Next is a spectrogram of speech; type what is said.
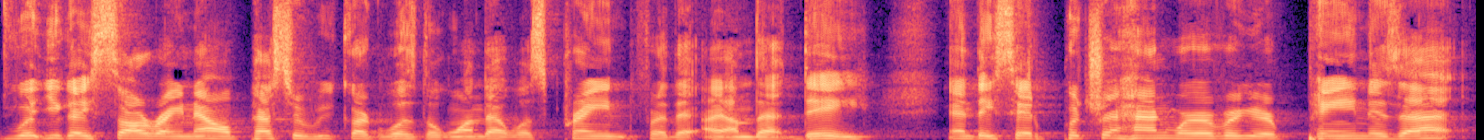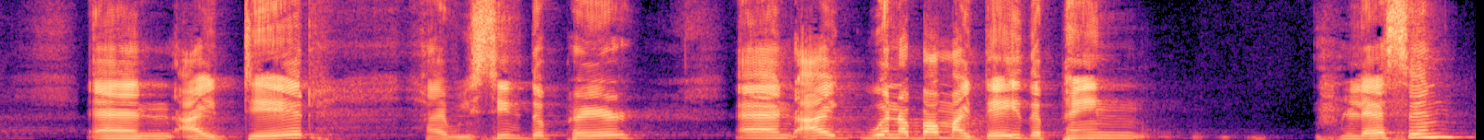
what you guys saw right now, Pastor Ricard was the one that was praying for that on that day, and they said, "Put your hand wherever your pain is at," and I did. I received the prayer, and I went about my day. The pain lessened,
